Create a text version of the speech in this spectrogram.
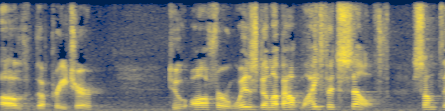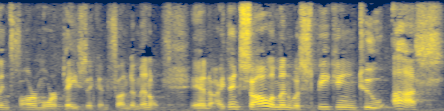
of the preacher to offer wisdom about life itself, something far more basic and fundamental. And I think Solomon was speaking to us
